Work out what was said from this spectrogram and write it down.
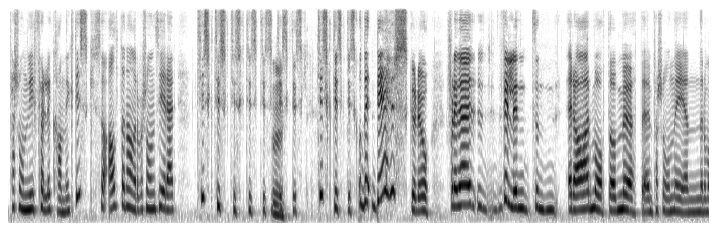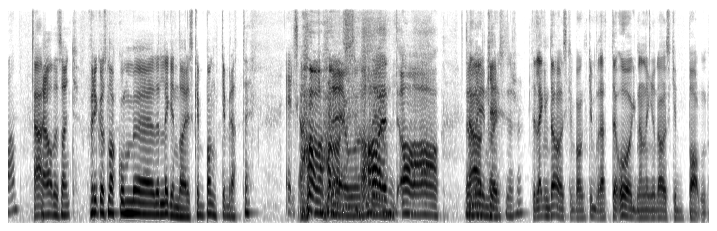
personen vi følger, kan ikke tysk, så alt den andre personen sier, er tysk, tysk, tysk, tysk, tysk, mm. tysk, tysk, tysk, tysk, tysk. Og det, det husker du jo, for det er veldig en sånn rar måte å møte en person i en roman. Ja, ja det er sant. For ikke å snakke om uh, det legendariske bankebrettet. Jeg elsker ah, det. Er jo, ah, det, er jo, ah. det, er legendariske, det legendariske bankebrettet og den legendariske ballen.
